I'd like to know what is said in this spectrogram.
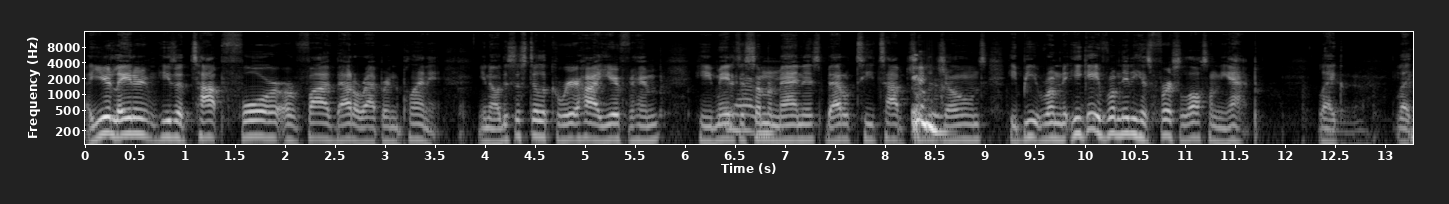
A year later, he's a top four or five battle rapper in the planet. You know, this is still a career high year for him. He made it to Summer Madness, Battle T Top, Chilla Jones. He beat Rum. He gave Rum Nitty his first loss on the app. Like, like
